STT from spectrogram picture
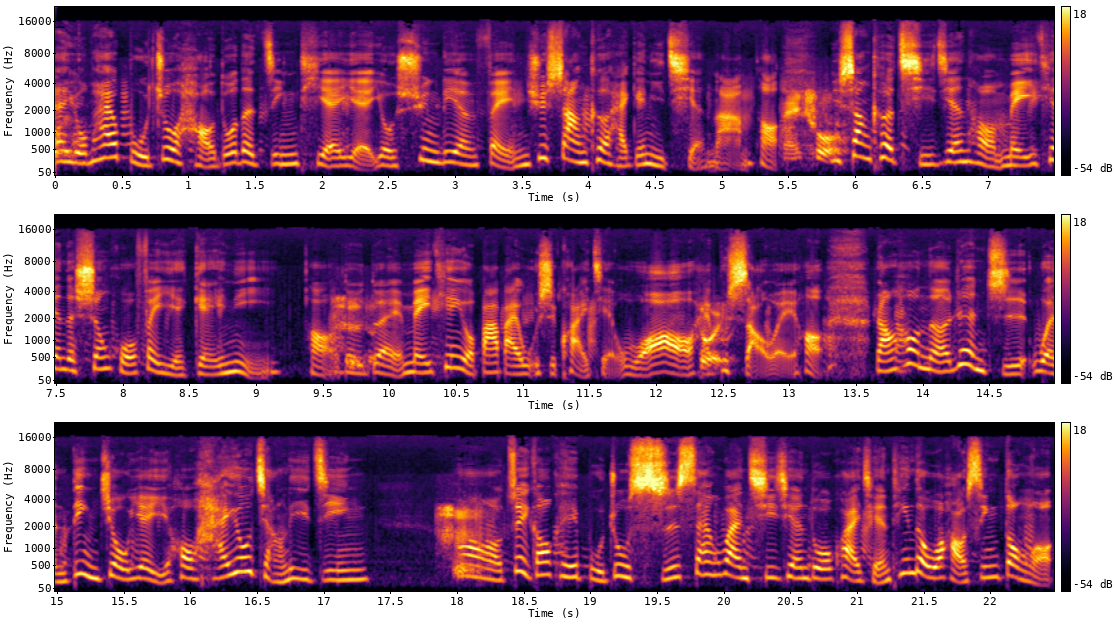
哎，我们还有补助好多的津贴耶，有训练费，你去上课还给你钱呐，好，没错，你上课期间哈，每一天的生活费也给你。好，对不对？每天有八百五十块钱，哇哦，还不少哎哈。然后呢，任职稳定就业以后还有奖励金，哦，最高可以补助十三万七千多块钱，听得我好心动哦。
